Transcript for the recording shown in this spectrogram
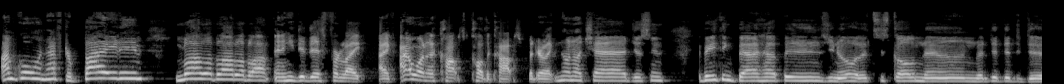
I'm going after Biden, blah, blah, blah, blah, blah. And he did this for like, like, I wanted to cops, call the cops, but they're like, no, no, Chad, just if anything bad happens, you know, let's just call them down. Da, da, da,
